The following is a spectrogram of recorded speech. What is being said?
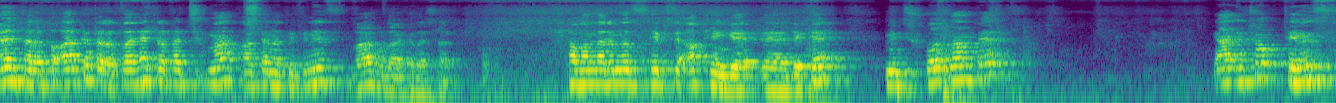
ön tarafa, arka tarafa, her tarafa çıkma alternatifiniz var burada arkadaşlar. Tavanlarımız hepsi abhänge e, deke mit Sportlampe. Yani çok temiz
